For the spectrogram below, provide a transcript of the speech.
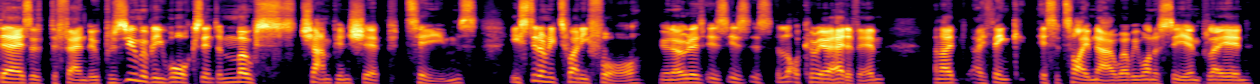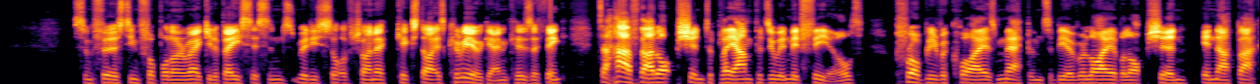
there's a defender who presumably walks into most championship teams. He's still only 24. You know, there's, is is a lot of career ahead of him, and I I think it's a time now where we want to see him playing some first team football on a regular basis and really sort of trying to kickstart his career again. Because I think to have that option to play Ampadu in midfield probably requires Mepham to be a reliable option in that back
